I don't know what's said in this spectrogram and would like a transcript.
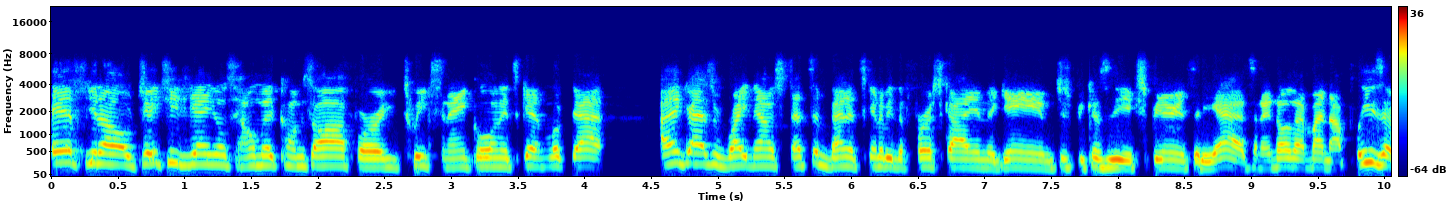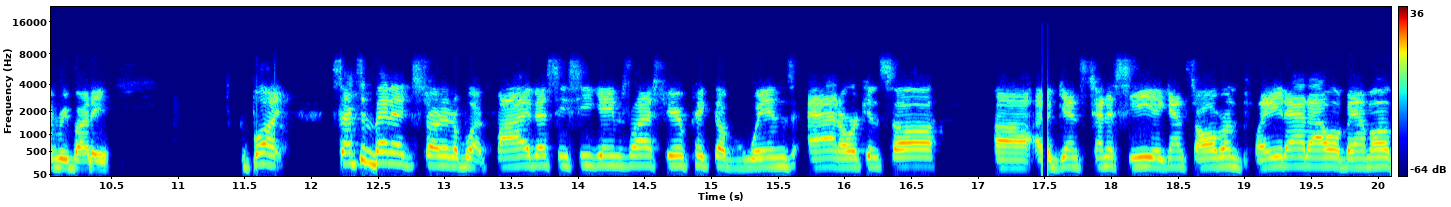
if, you know, JT Daniels' helmet comes off or he tweaks an ankle and it's getting looked at, I think as of right now, Stetson Bennett's going to be the first guy in the game just because of the experience that he has. And I know that might not please everybody, but Stetson Bennett started what five SEC games last year, picked up wins at Arkansas, uh, against Tennessee, against Auburn, played at Alabama.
